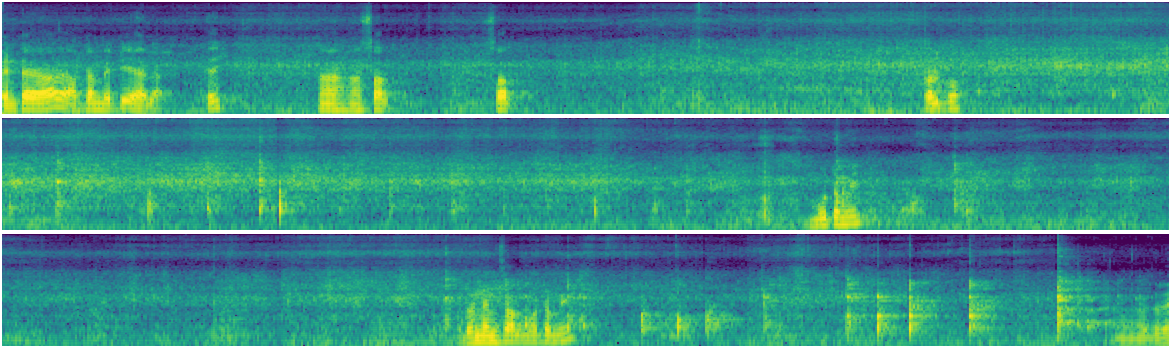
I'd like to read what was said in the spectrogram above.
గంట అడ్డం పెట్టి వేయాలి? చాలు. కలుపు. మూతమ్మి రెండు నిమిషాలు మూతమి అదే.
